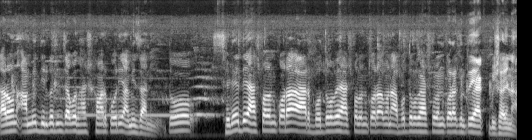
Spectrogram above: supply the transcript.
কারণ আমি দীর্ঘদিন যাবৎ হাঁস খামার করি, আমি জানি। তো ছেড়ে দিয়ে হাঁস পালন করা আর বদ্ধভাবে হাঁস পালন করা মানে আবদ্ধভাবে হাঁস পালন করা কিন্তু এক বিষয় না।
